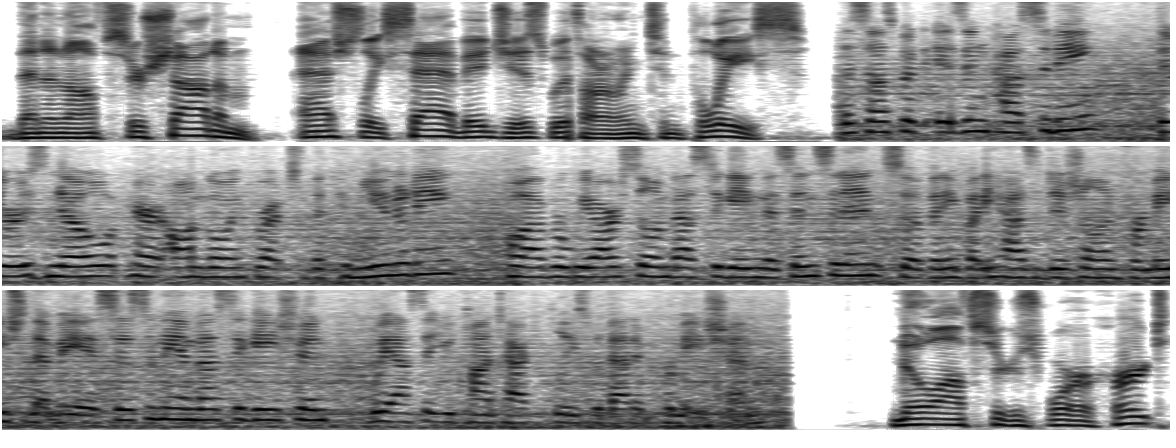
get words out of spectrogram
Then an officer shot him. Ashley Savage is with Arlington Police. The suspect is in custody. There is no apparent ongoing threat to the community. However, we are still investigating this incident, so if anybody has additional information that may assist in the investigation, we ask that you contact police with that information. No officers were hurt.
